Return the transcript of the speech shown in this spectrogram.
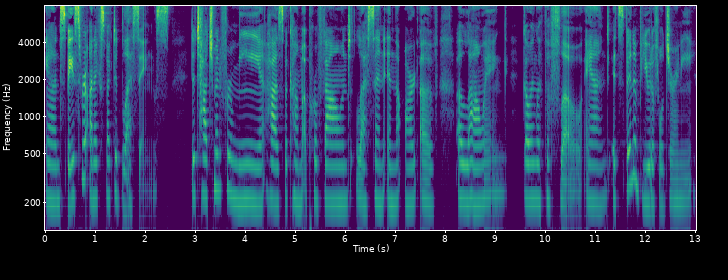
and space for unexpected blessings. Detachment for me has become a profound lesson in the art of allowing, going with the flow, and it's been a beautiful journey.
